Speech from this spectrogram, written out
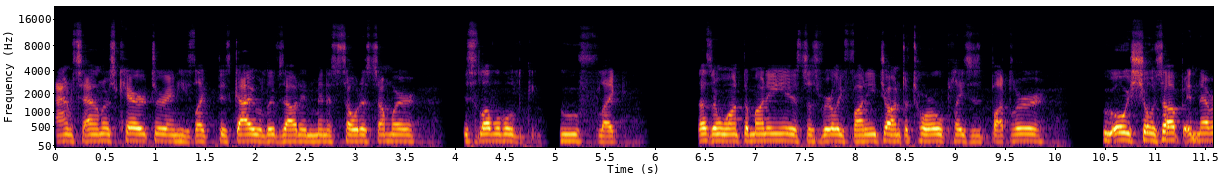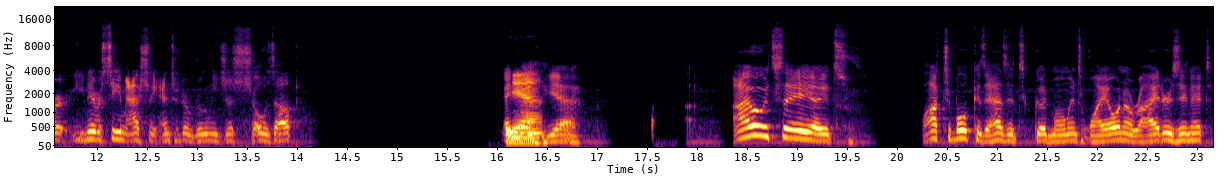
Adam Sandler's character, and he's like this guy who lives out in Minnesota somewhere. This lovable goof, like doesn't want the money. It's just really funny. John Turturro plays his butler, who always shows up and never you never see him actually enter the room. He just shows up. And yeah, yeah. I would say it's watchable because it has its good moments. Winona Ryder's in it.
